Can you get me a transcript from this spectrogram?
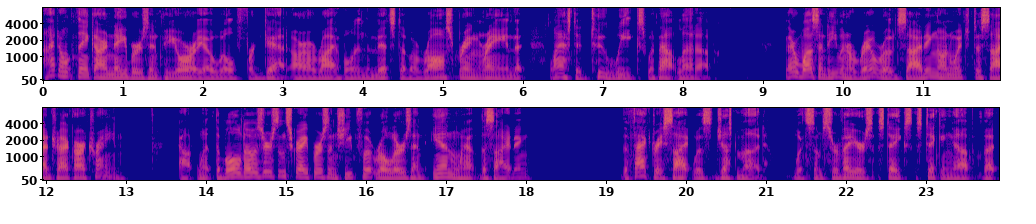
I don't think our neighbors in Peoria will forget our arrival in the midst of a raw spring rain that lasted two weeks without let up. There wasn't even a railroad siding on which to sidetrack our train. Out went the bulldozers and scrapers and sheepfoot rollers, and in went the siding. The factory site was just mud, with some surveyor's stakes sticking up, but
